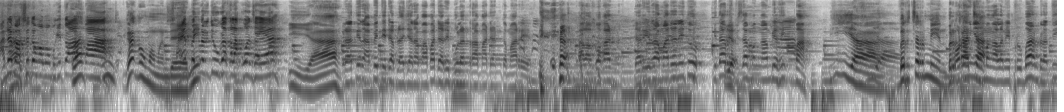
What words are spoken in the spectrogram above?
Anda maksudnya ngomong begitu apa? Enggak ngomongin Saya Denny. bener juga kelakuan saya. Iya. Berarti Rapi tidak belajar apa-apa dari bulan Ramadan kemarin. Kalau gua kan dari Ramadan itu kita harus Iya. bisa mengambil hikmah. Iya. Iya. Bercermin, Orang berkaca. yang mengalami perubahan berarti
